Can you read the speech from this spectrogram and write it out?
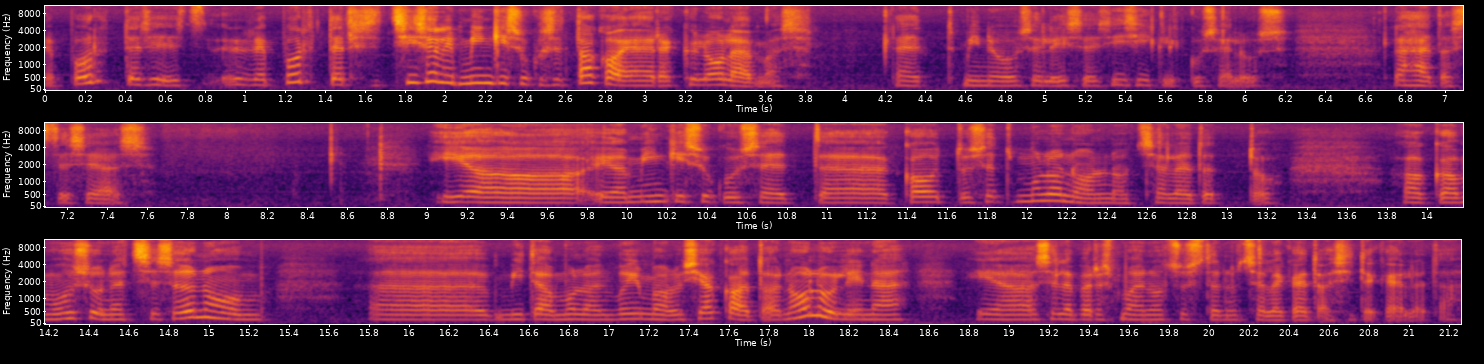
Reporteris, Reporteris, et siis olid mingisugused tagajärjed küll olemas, et minu sellises isiklikus elus lähedaste seas. Ja, ja mingisugused äh, kaotused mul on olnud selle tõttu, aga ma usun, et see sõnum, äh, mida mul on võimalus jagada, on oluline ja sellepärast ma olen otsustanud sellega edasi tegeleda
